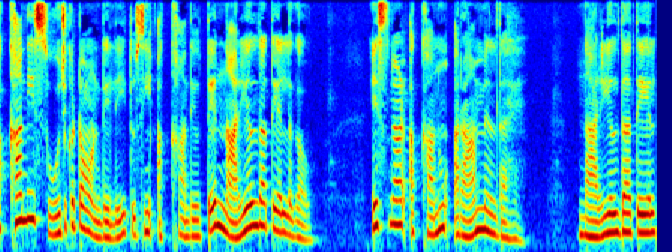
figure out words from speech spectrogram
ਅੱਖਾਂ ਦੀ ਸੋਜ ਘਟਾਉਣ ਦੇ ਲਈ ਤੁਸੀਂ ਅੱਖਾਂ ਦੇ ਉੱਤੇ ਨਾਰੀਅਲ ਦਾ ਤੇਲ ਲਗਾਓ। ਇਸ ਨਾਲ ਅੱਖਾਂ ਨੂੰ ਆਰਾਮ ਮਿਲਦਾ ਹੈ। ਨਾਰੀਅਲ ਦਾ ਤੇਲ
